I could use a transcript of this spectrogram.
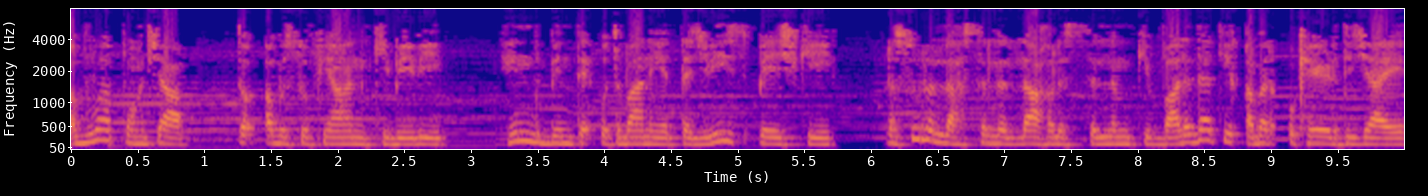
ابوا پہنچا تو ابو سفیان کی بیوی ہند بنت اتبا نے یہ تجویز پیش کی۔ رسول اللہ صلی اللہ علیہ وسلم کی والدہ کی قبر اکھیڑ دی جائے۔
